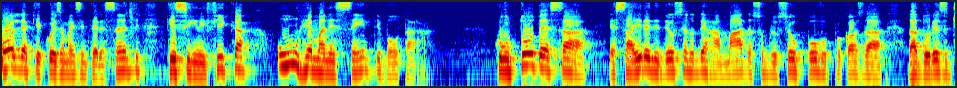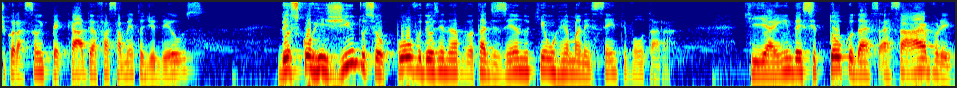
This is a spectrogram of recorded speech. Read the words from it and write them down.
Olha que coisa mais interessante, que significa um remanescente voltará. Com toda essa, essa ira de Deus sendo derramada sobre o seu povo por causa da, da dureza de coração e pecado e afastamento de Deus, Deus corrigindo o seu povo, Deus ainda está dizendo que um remanescente voltará que ainda esse toco dessa essa árvore,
